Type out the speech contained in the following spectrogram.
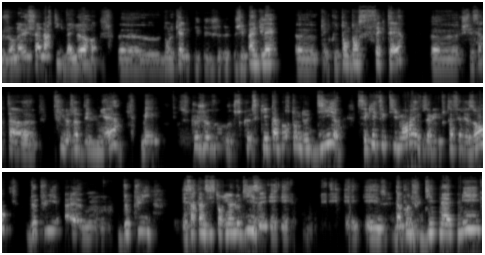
J'en avais fait un article d'ailleurs euh, dans lequel j'épinglais quelques tendances sectaires chez certains philosophes des Lumières, mais ce, que je, ce, que, ce qui est important de dire, c'est qu'effectivement, et vous avez tout à fait raison, depuis, depuis et certains historiens le disent, et, et, d'un point de vue dynamique,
